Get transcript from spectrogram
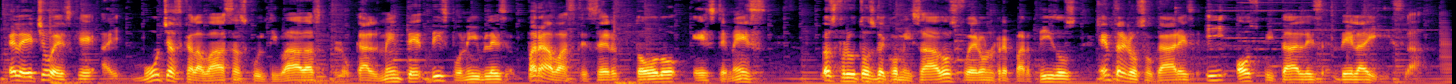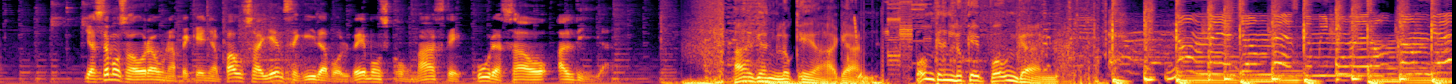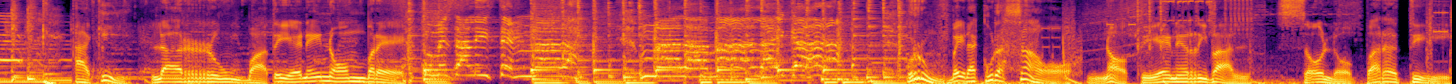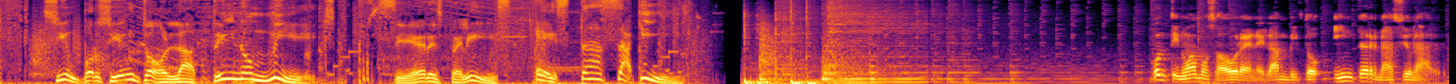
El hecho es que hay muchas calabazas cultivadas localmente disponibles para abastecer todo este mes. Los frutos decomisados fueron repartidos entre los hogares y hospitales de la isla. Y hacemos ahora una pequeña pausa y enseguida volvemos con más de Curazao al día. Hagan lo que hagan, pongan lo que pongan. No me llames que mi número cambié. Aquí la rumba tiene nombre. Rumbera Curazao no tiene rival, solo para ti. 100% Latino Mix. Si eres feliz, estás aquí. Continuamos ahora en el ámbito internacional.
